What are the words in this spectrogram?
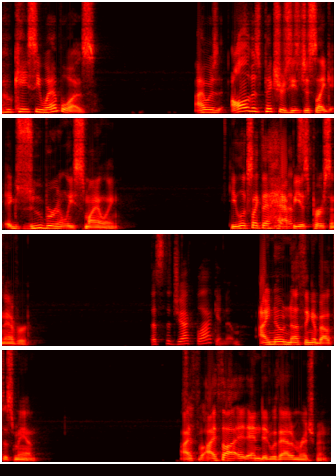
who Casey Webb was. I was all of his pictures. He's just like exuberantly smiling. He looks like the happiest person ever. That's the Jack Black in him. I know nothing about this man. I, th- I thought it ended with Adam Richman.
